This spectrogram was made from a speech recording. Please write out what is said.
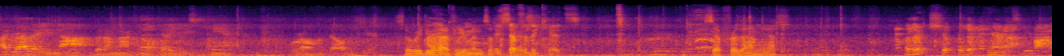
I'd rather you not, but I'm not gonna tell you you can't. We're all adults here. So we do I have agree. humans upstairs. Except for the kids. Except for them, yes. Are there, ch- are there parents here? Uh,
